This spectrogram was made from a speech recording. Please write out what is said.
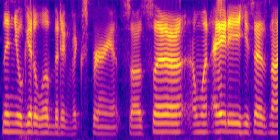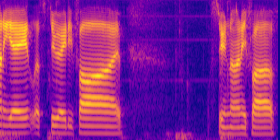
then you'll get a little bit of experience. So, so I went 80. He says 98. Let's do 85. Let's do 95.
